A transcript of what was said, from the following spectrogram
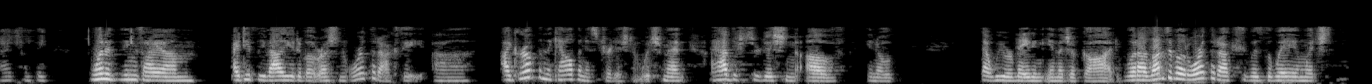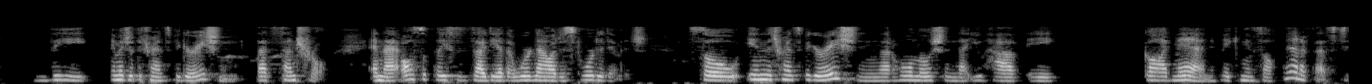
add something. One of the things I um I deeply valued about Russian Orthodoxy, uh, I grew up in the Calvinist tradition, which meant I had this tradition of you know that we were made in the image of God. What I loved about Orthodoxy was the way in which the image of the Transfiguration that's central, and that also places this idea that we're now a distorted image. So in the Transfiguration, that whole notion that you have a God man making himself manifest,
